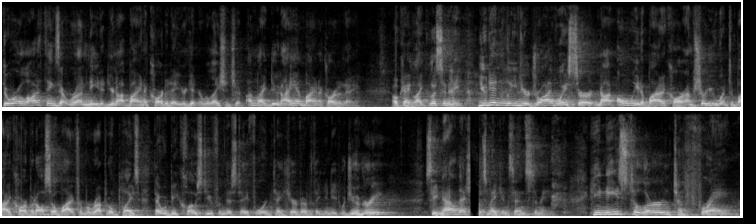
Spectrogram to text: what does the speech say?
There were a lot of things that were unneeded. You're not buying a car today, you're getting a relationship. I'm like, dude, I am buying a car today. Okay, like listen to me. You didn't leave your driveway, sir, not only to buy a car. I'm sure you went to buy a car, but also buy it from a reputable place that would be close to you from this day forward and take care of everything you need. Would you agree? See, now that shit's making sense to me. He needs to learn to frame,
